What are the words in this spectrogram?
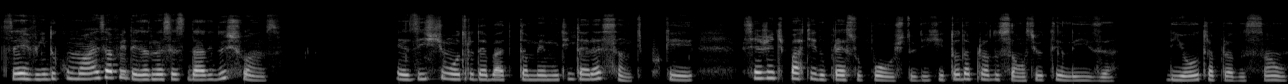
servindo com mais avidez a necessidade dos fãs. Existe um outro debate também muito interessante, porque se a gente partir do pressuposto de que toda produção se utiliza de outra produção,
